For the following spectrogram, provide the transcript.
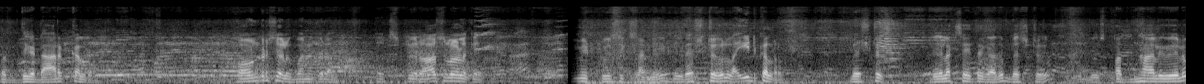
కొద్దిగా డార్క్ కలర్. కౌంటర్ షెల్ పనికిరా. ఎక్స్పీ రాసుల వాళ్ళకే. మీ టూ సిక్స్ అండి. Best light colour. Best deluxe అయితే కాదు బెస్ట్ పద్నాలుగు వేలు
